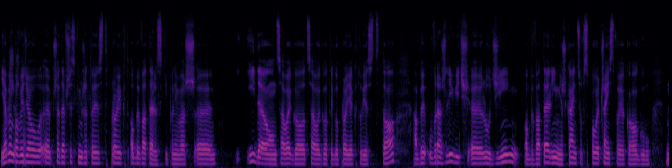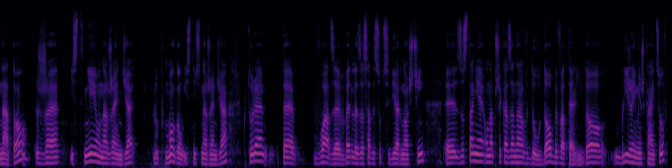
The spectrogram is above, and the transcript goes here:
Ja bym Krzysztof. powiedział e, przede wszystkim, że to jest projekt obywatelski, ponieważ e, ideą całego, całego tego projektu jest to, aby uwrażliwić e, ludzi, obywateli, mieszkańców, społeczeństwo jako ogół na to, że istnieją narzędzia lub mogą istnieć narzędzia, które te władze wedle zasady subsydiarności zostanie ona przekazana w dół do obywateli, do bliżej mieszkańców,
